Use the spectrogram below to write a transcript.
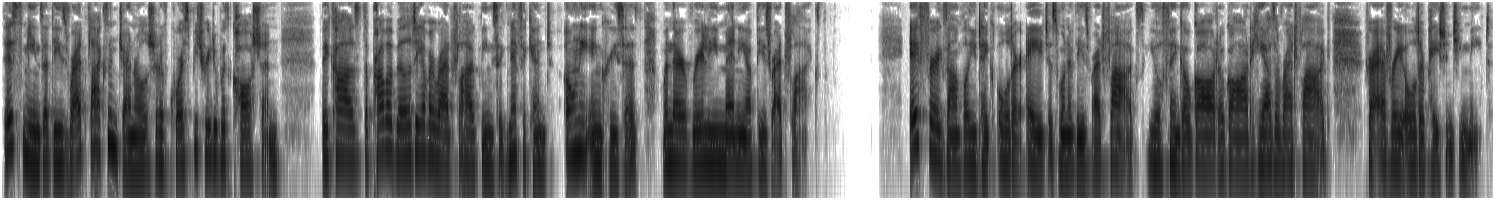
This means that these red flags in general should, of course, be treated with caution because the probability of a red flag being significant only increases when there are really many of these red flags. If, for example, you take older age as one of these red flags, you'll think, oh God, oh God, he has a red flag for every older patient you meet.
